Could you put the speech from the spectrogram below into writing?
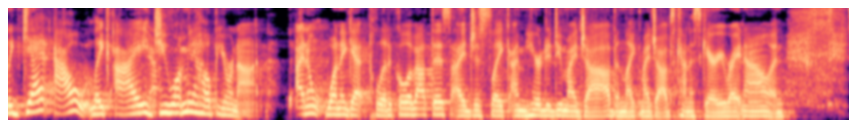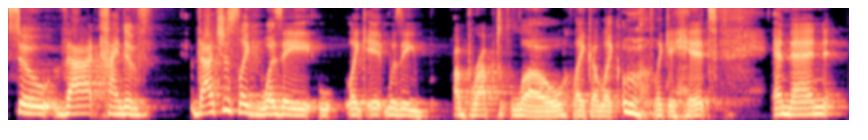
Like, get out. Like, I, yeah. do you want me to help you or not? I don't want to get political about this. I just like, I'm here to do my job and like my job's kind of scary right now. And so that kind of, that just like was a, like, it was a abrupt low, like a, like, ugh, like a hit. And then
